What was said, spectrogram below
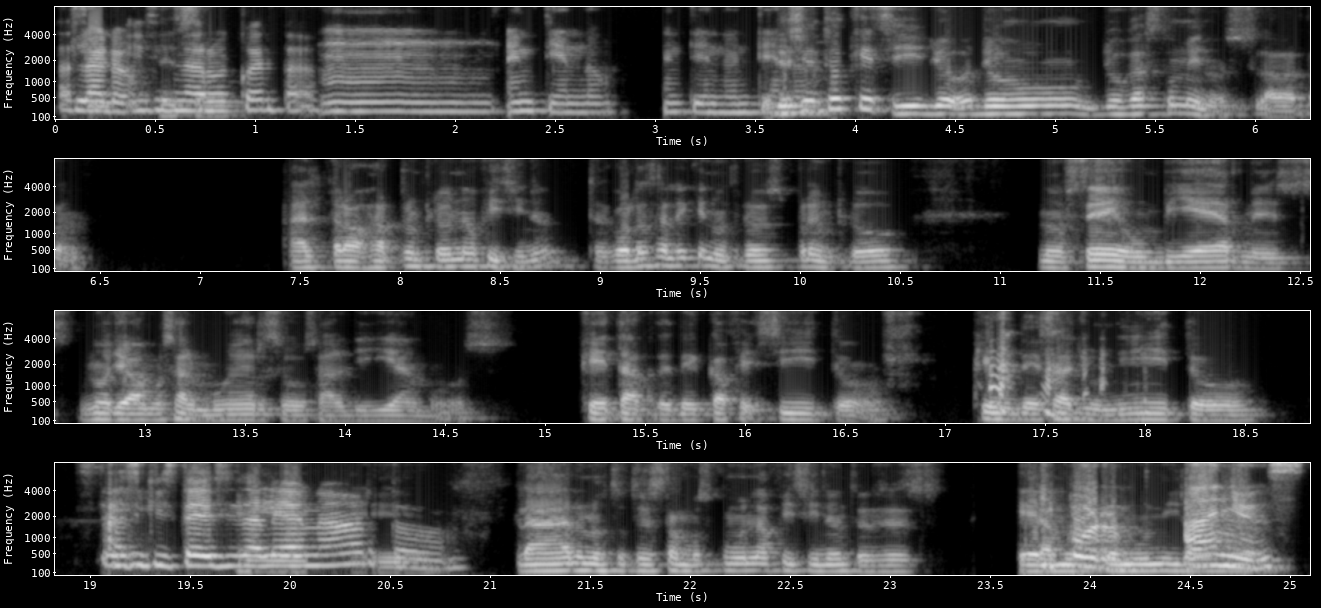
así, Claro. Y sin darme cuenta. Mm, entiendo, entiendo, entiendo. Yo siento que sí, yo, yo, yo gasto menos, la verdad. Al trabajar, por ejemplo, en la oficina, ¿te acuerdas, Ale, que nosotros, por ejemplo, no sé, un viernes nos llevamos almuerzo, salíamos, qué tarde de cafecito, que un desayunito. Ah, Es que ustedes sí salían Eh, harto. Claro, nosotros estamos como en la oficina, entonces era Y muy por común ir a- años,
